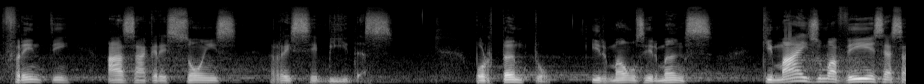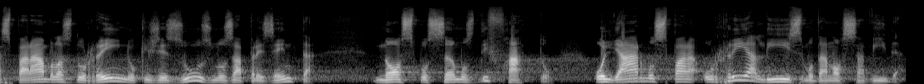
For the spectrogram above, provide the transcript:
frente às agressões recebidas. Portanto, irmãos e irmãs, que mais uma vez essas parábolas do reino que Jesus nos apresenta, nós possamos de fato olharmos para o realismo da nossa vida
